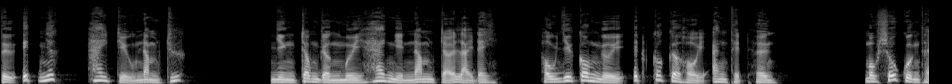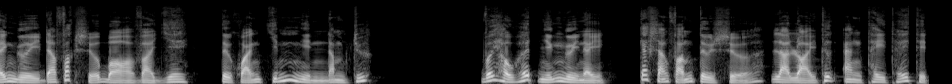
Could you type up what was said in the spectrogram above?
từ ít nhất 2 triệu năm trước. Nhưng trong gần 12.000 năm trở lại đây, hầu như con người ít có cơ hội ăn thịt hơn. Một số quần thể người đã vắt sữa bò và dê từ khoảng 9.000 năm trước. Với hầu hết những người này, các sản phẩm từ sữa là loại thức ăn thay thế thịt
